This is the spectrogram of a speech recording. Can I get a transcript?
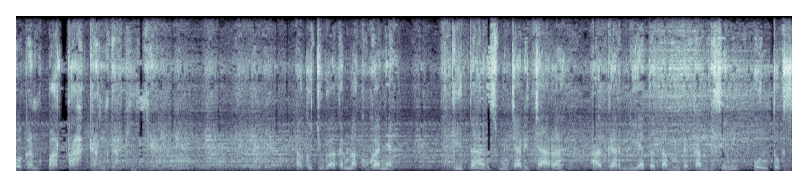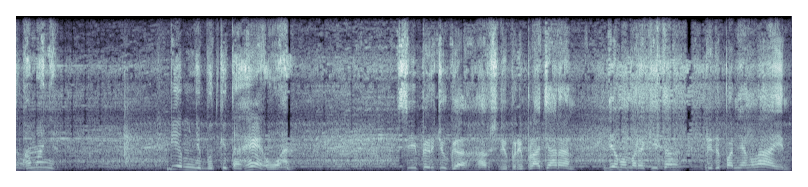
Aku akan patahkan kakinya. Aku juga akan melakukannya. Kita harus mencari cara agar dia tetap mendekam di sini untuk selamanya. Dia menyebut kita hewan. Sipir juga harus diberi pelajaran. Dia memarahi kita di depan yang lain.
